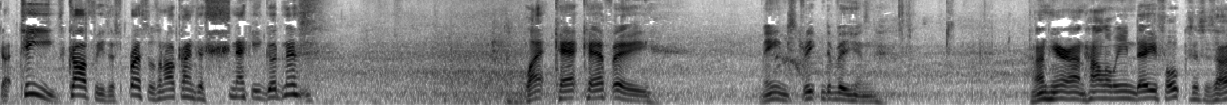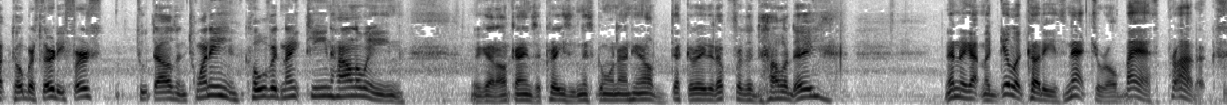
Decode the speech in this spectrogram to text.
Got teas, coffees, espressos, and all kinds of snacky goodness. Black Cat Cafe, Main Street Division. I'm here on Halloween Day, folks. This is October 31st, 2020, COVID-19 Halloween. We got all kinds of craziness going on here, all decorated up for the holiday. Then we got McGillicuddy's Natural Bath Products.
